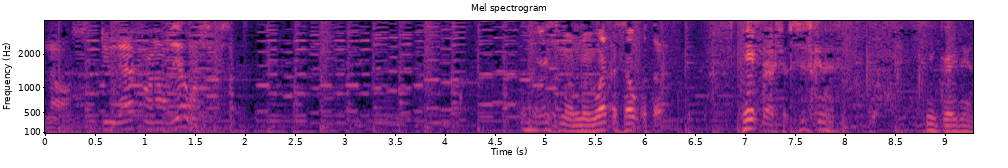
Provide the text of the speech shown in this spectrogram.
No, just do that on all the other ones. Nice when we wet this out with a paintbrush, it's just gonna sink right in.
